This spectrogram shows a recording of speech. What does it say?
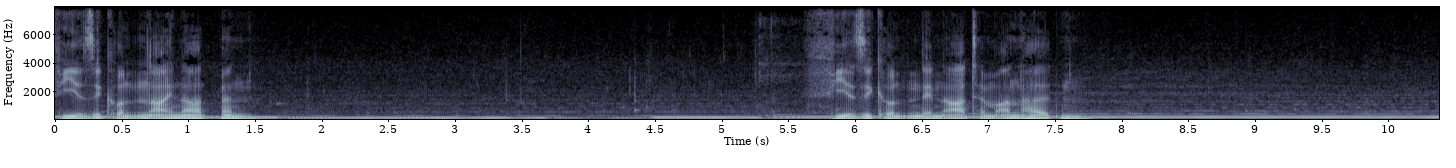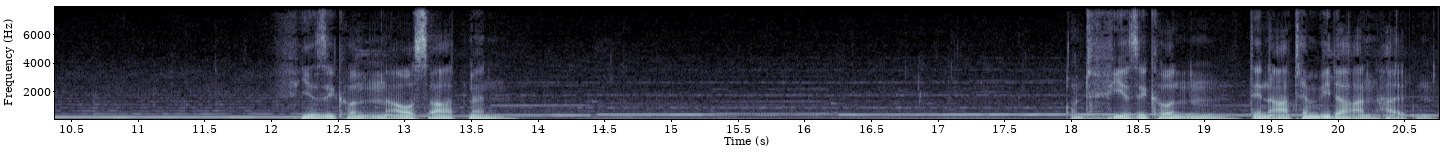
Vier Sekunden einatmen. Vier Sekunden den Atem anhalten. Vier Sekunden ausatmen. und vier Sekunden den Atem wieder anhalten.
